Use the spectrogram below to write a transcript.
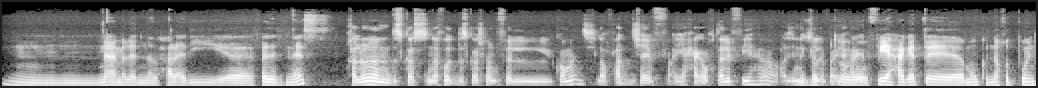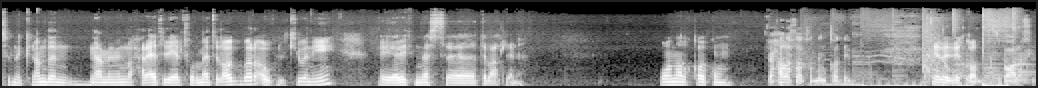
م- نأمل إن الحلقة دي آه، فادت الناس. خلونا ن discuss ناخد discussion في ال comments لو حد شايف أي حاجة مختلف فيها عايزين نتكلم في أي حاجة. وفي حاجات آه، ممكن ناخد points من الكلام ده نعمل منه الحلقات اللي هي ال format الأكبر أو في ال Q&A يا ريت الناس آه، تبعت لنا. ونلقاكم في حلقة قادمة. إلى اللقاء. تصبحوا على خير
